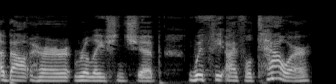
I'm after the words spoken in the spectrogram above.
about her relationship with the Eiffel Tower,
